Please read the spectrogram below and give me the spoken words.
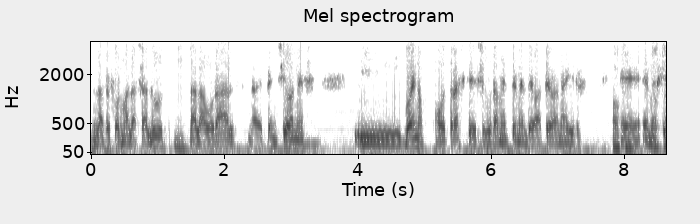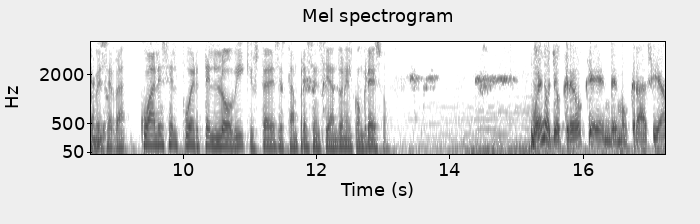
la reforma a la salud, mm. la laboral, la de pensiones y bueno, otras que seguramente en el debate van a ir eh, emergiendo. Doctor ¿cuál es el fuerte lobby que ustedes están presenciando en el Congreso? Bueno, yo creo que en democracia,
